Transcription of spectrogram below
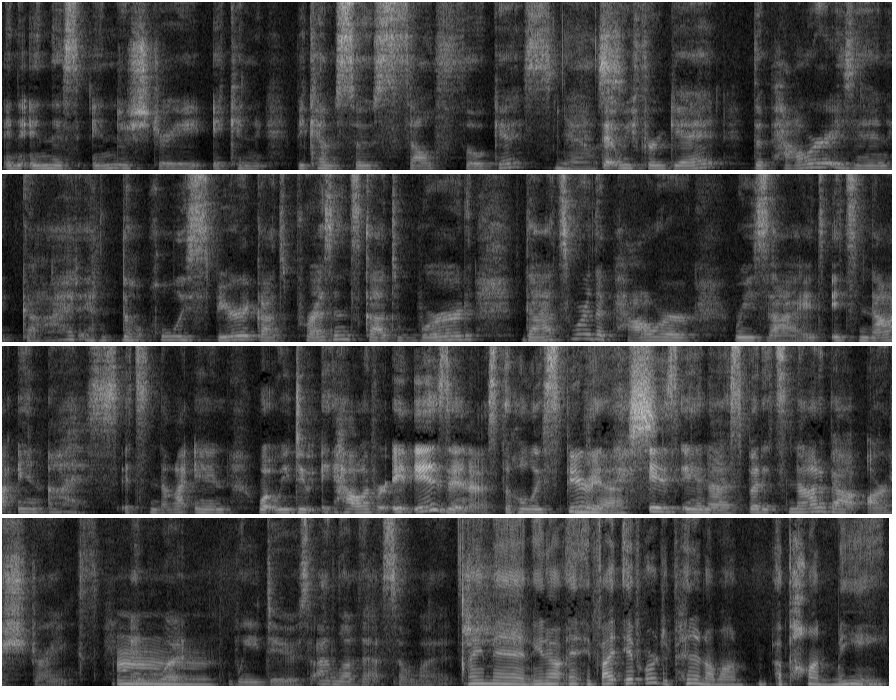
And in this industry, it can become so self focused Yes. that we forget the power is in God and the Holy Spirit, God's presence, God's word. That's where the power resides. It's not in us, it's not in what we do. However, it is in us. The Holy Spirit Yes. is in us, but it's not about our strength and what mm. we do. So I love that so much. Amen. You know, if I if were dependent upon upon me,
